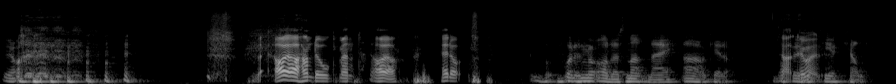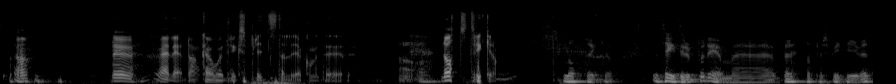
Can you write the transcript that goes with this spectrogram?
Ja. Ja, ja, han dog, men ja, ja. Hej då. Var det någon adelsman? Nej. Ah, okej då. Varför det var- te kallt? Ja. Nu, eller de kanske dricker sprit istället. Jag kommer inte... Ja. Något dricker de. Något jag. Men tänkte du på det med berättarperspektivet?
